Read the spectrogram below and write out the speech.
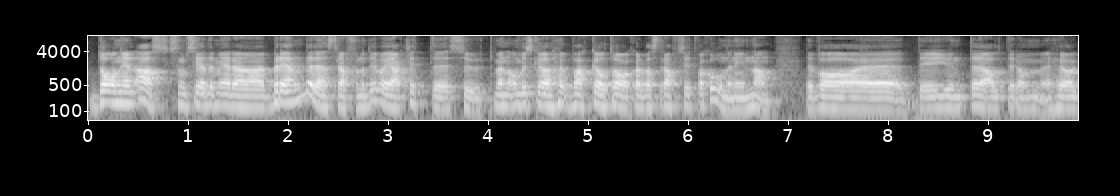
Daniel Ask som sedermera brände den straffen och det var jäkligt eh, surt. Men om vi ska backa och ta själva straffsituationen innan. Det var, eh, det är ju inte alltid de hög,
